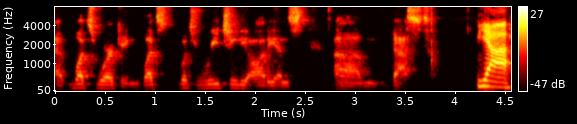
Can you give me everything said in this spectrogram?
at what's working, what's what's reaching the audience um, best. Yeah.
